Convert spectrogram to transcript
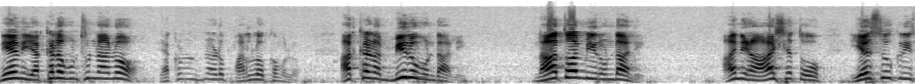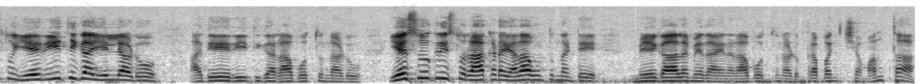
నేను ఎక్కడ ఉంటున్నానో ఎక్కడ ఉంటున్నాడో పరలోకములో. అక్కడ మీరు ఉండాలి నాతో మీరు ఉండాలి అనే ఆశతో యేసుక్రీస్తు ఏ రీతిగా వెళ్ళాడో అదే రీతిగా రాబోతున్నాడు. యేసుక్రీస్తు రాకడ ఎలా ఉంటుందంటే మేఘాల మీద ఆయన రాబోతున్నాడు. ప్రపంచమంతా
